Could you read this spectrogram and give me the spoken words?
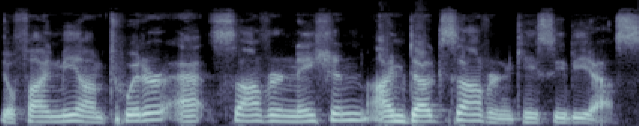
You'll find me on Twitter at Sovern Nation. I'm Doug Sovern, KCBS.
